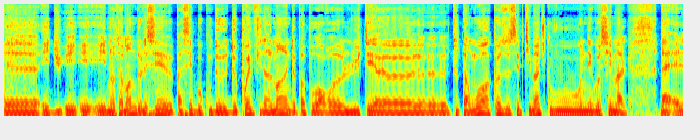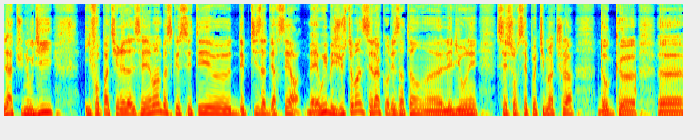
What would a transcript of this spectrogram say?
euh, et, du, et, et- notamment de laisser passer beaucoup de, de points finalement, et de pas pouvoir euh, lutter euh, tout en haut à cause de ces petits matchs que vous négociez mal. Ben, là, tu nous dis, il faut pas tirer d'enseignement parce que c'était euh, des petits adversaires. Ben oui, mais justement, c'est là qu'on les attend, euh, les Lyonnais. C'est sur ces petits matchs-là. Donc, euh, euh,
